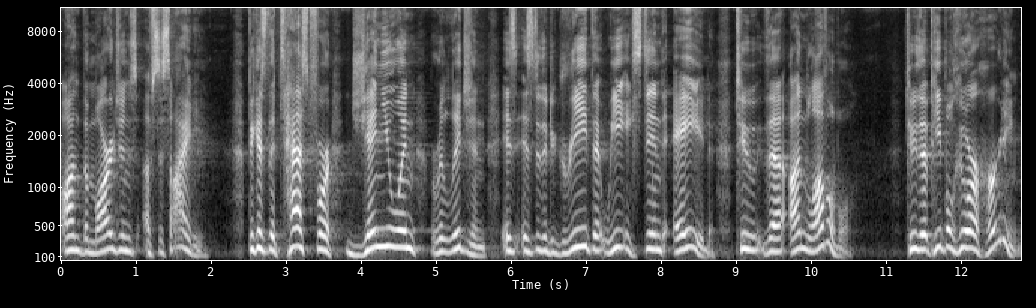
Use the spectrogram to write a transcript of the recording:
on the margins of society. Because the test for genuine religion is, is to the degree that we extend aid to the unlovable, to the people who are hurting,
